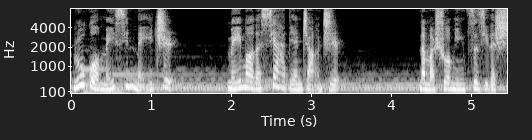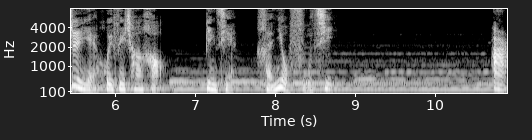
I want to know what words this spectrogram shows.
如果眉心没痣，眉毛的下边长痣，那么说明自己的事业会非常好，并且很有福气。二，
